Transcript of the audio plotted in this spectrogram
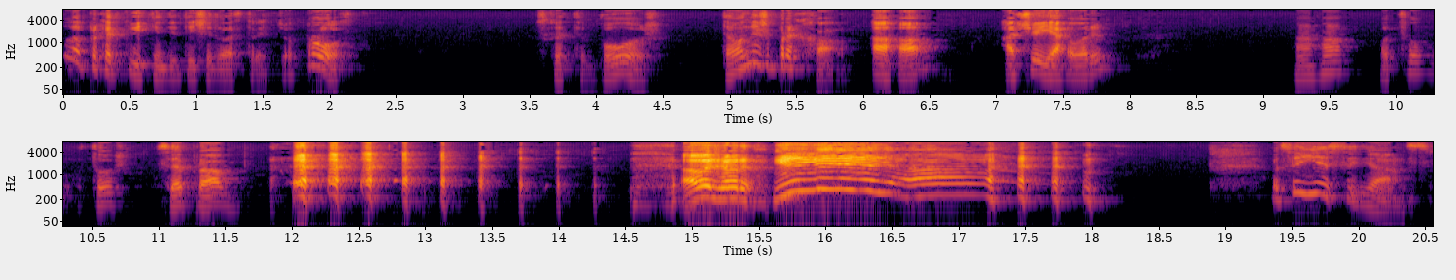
ну, наприклад, квітні 2023-го. Просто. Скажете, боже, та вони ж брехали. Ага. А що я говорив? Ага, ото, ото ж, все правда. А ви ж говорите, ні-ні-ні-ні. Оце є нюанс.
